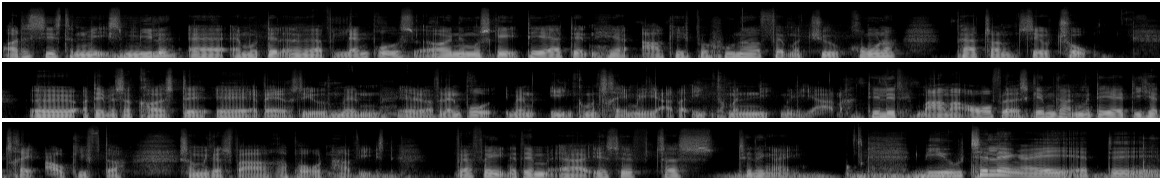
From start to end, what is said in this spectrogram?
Og det sidste, den mest milde af, af modellerne, i hvert fald landbrugets øjne måske, det er den her afgift på 125 kroner per ton CO2 øh, og det vil så koste øh, erhvervslivet, mellem, eller i hvert fald landbruget, mellem 1,3 milliarder og 1,9 milliarder. Det er lidt meget, meget overfladisk gennemgang, men det er de her tre afgifter, som Michael Svare-rapporten har vist. Hvad for en af dem er SF tager tilhænger af? Vi er jo tilhængere af, at øh,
